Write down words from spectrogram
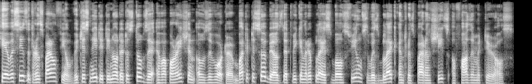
Here we see the transparent film, which is needed in order to stop the evaporation of the water, but it is obvious that we can replace both films with black and transparent sheets of other materials.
